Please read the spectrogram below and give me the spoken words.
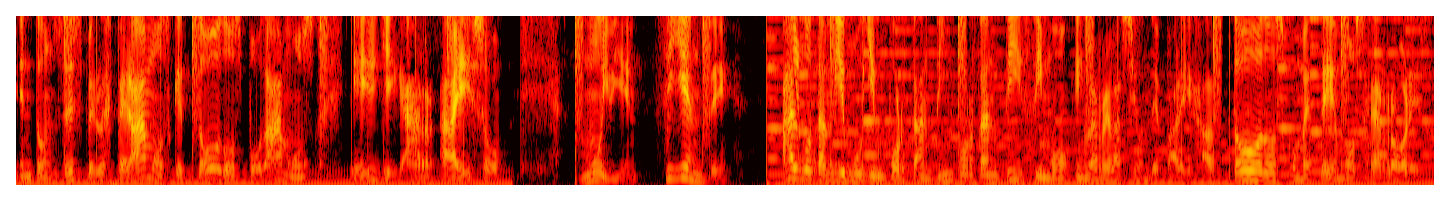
Entonces, pero esperamos que todos podamos eh, llegar a eso. Muy bien. Siguiente. Algo también muy importante, importantísimo en la relación de pareja. Todos cometemos errores,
